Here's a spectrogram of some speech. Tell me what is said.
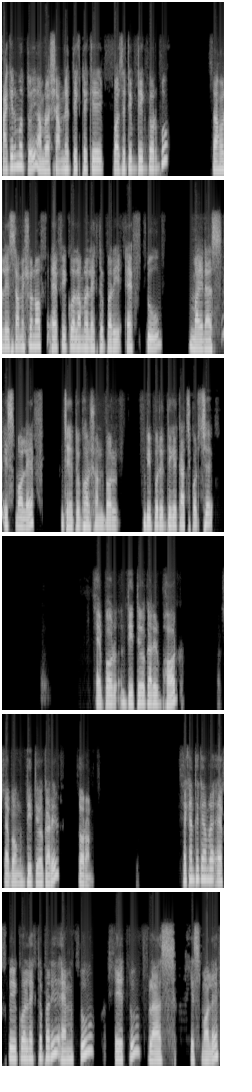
আগের মতোই আমরা সামনের দিক থেকে পজিটিভ দিক ধরব। তাহলে সামেশন অফ এফ ইকুয়াল আমরা লিখতে পারি F two minus small F যেহেতু ঘর্ষণ বল বিপরীত দিকে কাজ করছে। এরপর দ্বিতীয় গাড়ির ভর এবং দ্বিতীয় গাড়ির ত্বরণ। এখান থেকে আমরা এফ টু ইকুয়াল লিখতে পারি M2 A2 প্লাস স্মল এফ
